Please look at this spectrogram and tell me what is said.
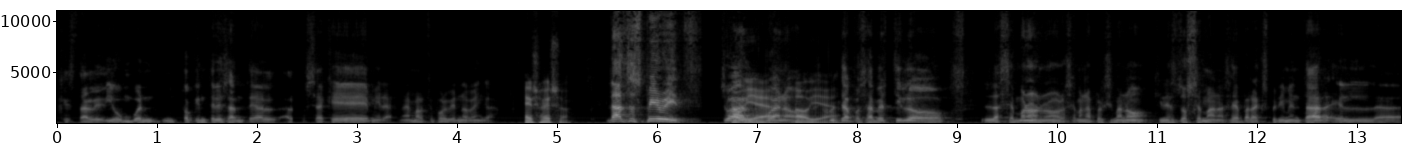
que está, le dio un buen un toque interesante al, al- O sea que, mira, nada mal que por bien no venga. Eso, eso. That's the spirit. Joan, Oh, yeah. bueno, Oh, yeah. escucha, pues a ver si lo... La semana, no, la semana próxima no. Tienes dos semanas ¿eh? para experimentar. El, eh,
